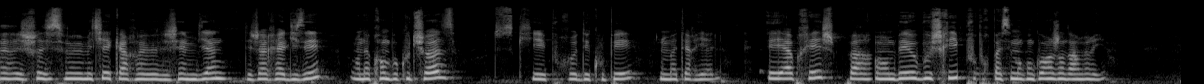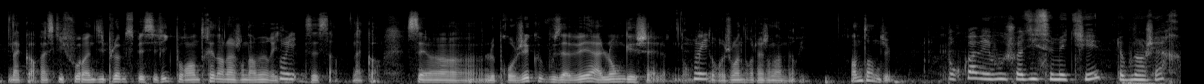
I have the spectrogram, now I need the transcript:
Euh, J'ai choisi ce métier car euh, j'aime bien déjà réaliser. On apprend beaucoup de choses, tout ce qui est pour découper, le matériel. Et après, je pars en BE boucherie pour, pour passer mon concours en gendarmerie. D'accord, parce qu'il faut un diplôme spécifique pour entrer dans la gendarmerie. Oui. C'est ça, d'accord. C'est le projet que vous avez à longue échelle, donc Oui. de rejoindre la gendarmerie. Entendu. pourquoi avez-vous choisi ce métier, la boulangère?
